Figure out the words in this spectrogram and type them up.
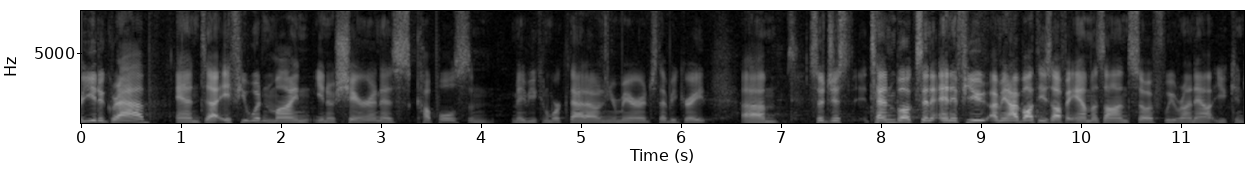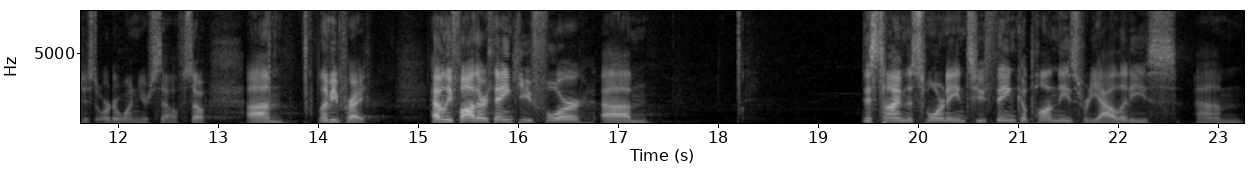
you to grab. And uh, if you wouldn't mind, you know, sharing as couples, and maybe you can work that out in your marriage, that'd be great. Um, so just 10 books. And, and if you, I mean, I bought these off of Amazon, so if we run out, you can just order one yourself. So um, let me pray. Heavenly Father, thank you for um, this time this morning to think upon these realities um,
